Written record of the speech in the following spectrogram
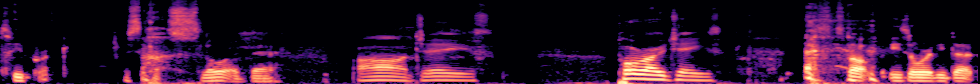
T brick. Just got slaughtered there. Oh, jeez. Poor OGs. Stop. He's already dead.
